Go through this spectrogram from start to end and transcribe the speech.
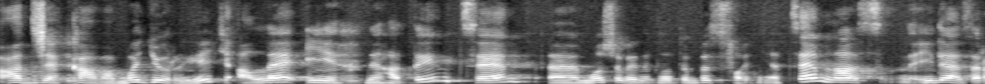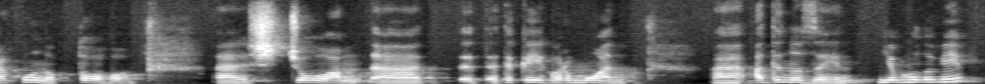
адже кава бадьорить, але і негатив це е, може виникнути безсоння. Це в нас йде за рахунок того, е, що е, такий гормон. Аденозин є в голові,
